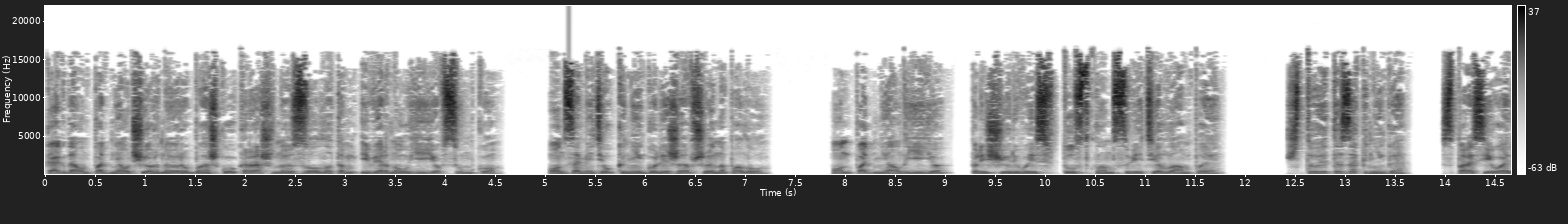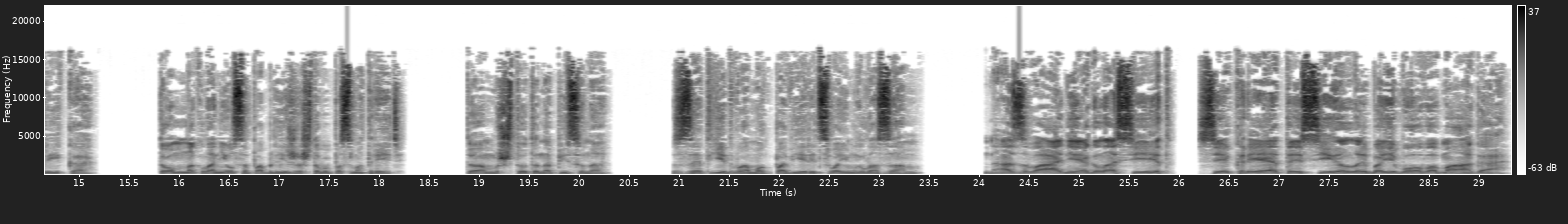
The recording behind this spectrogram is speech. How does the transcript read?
Когда он поднял черную рубашку, украшенную золотом, и вернул ее в сумку, он заметил книгу, лежавшую на полу. Он поднял ее, прищуриваясь в тусклом свете лампы. «Что это за книга?» – спросила Рика. Том наклонился поближе, чтобы посмотреть. «Там что-то написано?» Зет едва мог поверить своим глазам. «Название гласит «Секреты силы боевого мага».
